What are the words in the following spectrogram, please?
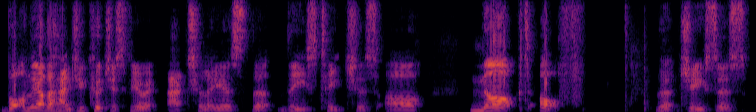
but on the other hand, you could just view it actually as that these teachers are knocked off, that Jesus'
